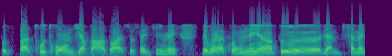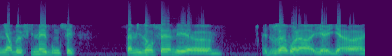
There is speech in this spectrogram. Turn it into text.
peux pas trop trop en dire par rapport à Society, mais mais voilà quoi, on est un peu euh, sa manière de filmer. Bon, c'est sa mise en scène et, euh, et tout ça. Voilà, il y a,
